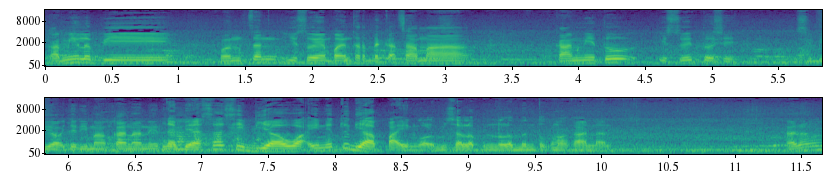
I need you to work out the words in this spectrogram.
kami lebih concern isu yang paling terdekat sama kami tuh isu itu sih. Isu biawak jadi makanan itu. nah biasa si biawak ini tuh diapain kalau misalnya dalam bentuk makanan Kadang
